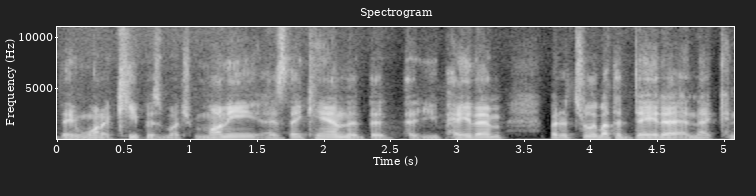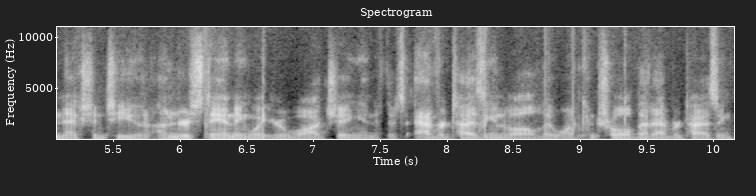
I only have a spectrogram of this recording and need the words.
They want to keep as much money as they can that, that, that you pay them. But it's really about the data and that connection to you and understanding what you're watching. And if there's advertising involved, they want control of that advertising.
